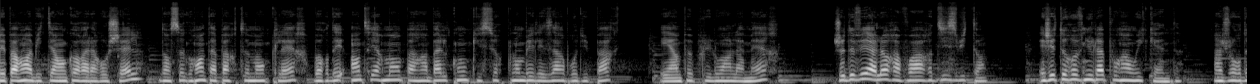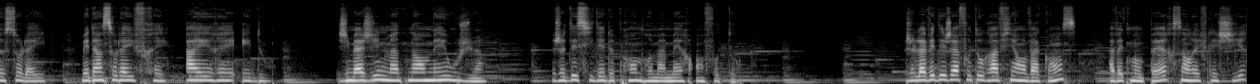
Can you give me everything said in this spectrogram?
mes parents habitaient encore à La Rochelle, dans ce grand appartement clair, bordé entièrement par un balcon qui surplombait les arbres du parc et un peu plus loin la mer. Je devais alors avoir 18 ans, et j'étais revenu là pour un week-end, un jour de soleil, mais d'un soleil frais, aéré et doux. J'imagine maintenant mai ou juin. Je décidai de prendre ma mère en photo. Je l'avais déjà photographiée en vacances, avec mon père, sans réfléchir,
